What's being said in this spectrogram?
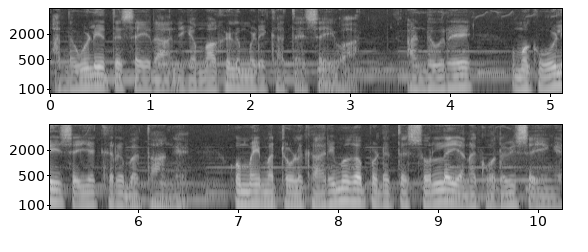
அந்த ஊழியத்தை செய்தால் நீங்கள் மகிழும்படி கத்தை செய்வார். ஆண்டவரே உமக்கு ஊழியம் செய்ய கிருபை தாங்க. உண்மை மற்றவர்களுக்கு அறிமுகப்படுத்த சொல்ல எனக்கு உதவி செய்யுங்க.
